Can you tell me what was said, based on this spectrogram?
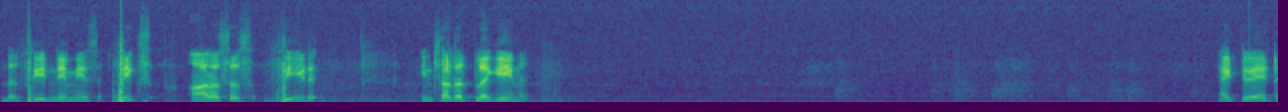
the feed name is fix RSS feed. Install that plugin activate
